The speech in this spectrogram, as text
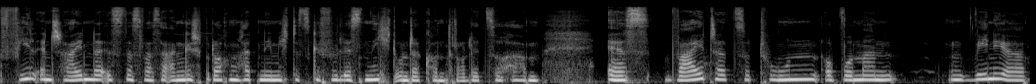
Viel entscheidender ist das, was er angesprochen hat, nämlich das Gefühl, es nicht unter Kontrolle zu haben. Es weiter zu tun, obwohl man weniger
